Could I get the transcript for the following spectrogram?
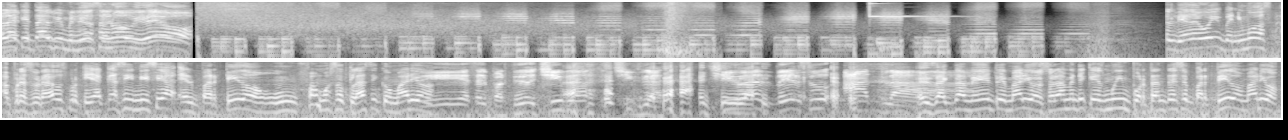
Hola, ¿qué tal? Bienvenidos a un nuevo video. El día de hoy venimos apresurados porque ya casi inicia el partido, un famoso clásico, Mario. Sí, es el partido de Chivas, Chivas, Chivas versus Atlas. Exactamente, Mario. Solamente que es muy importante ese partido, Mario.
